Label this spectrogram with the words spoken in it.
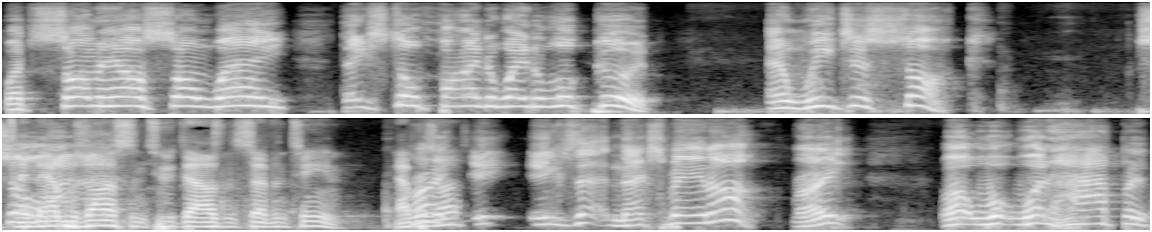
But somehow, some way, they still find a way to look good and we just suck. So and that was I, us in 2017. That was right, us. Exactly. Next man up, right? Well, what, what happened?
